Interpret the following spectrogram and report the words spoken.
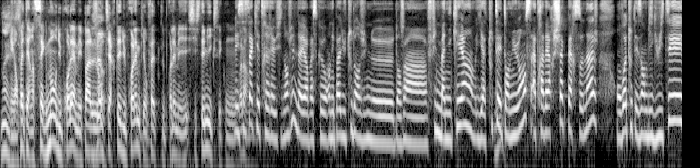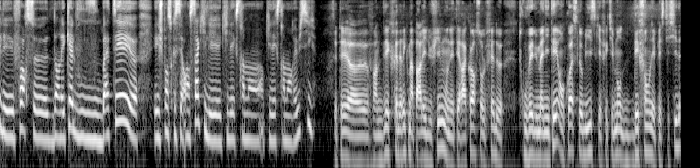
Mmh. et en fait, c'est un segment du problème et pas l'entièreté du problème qui, en fait, le problème est systémique. C'est qu'on. Mais c'est ça qui est très réussi dans le film d'ailleurs, parce qu'on n'est pas du tout dans, une, dans un film manichéen. Il y a, tout mmh. est en nuance. À travers chaque personnage, on voit toutes les ambiguïtés, les forces dans lesquelles vous vous battez. Euh, et je pense que c'est en ça qu'il est, qu'il est, extrêmement, qu'il est extrêmement réussi. C'était, euh, enfin, dès que Frédéric m'a parlé du film, on était raccord sur le fait de trouver l'humanité. En quoi ce lobbyiste qui effectivement défend les pesticides,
